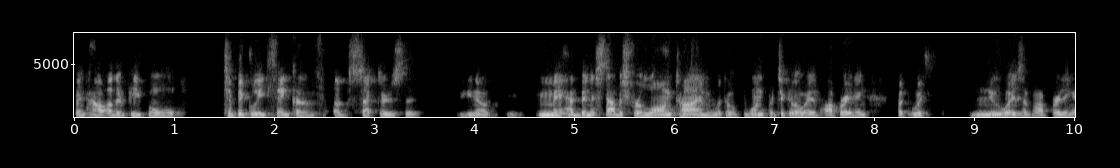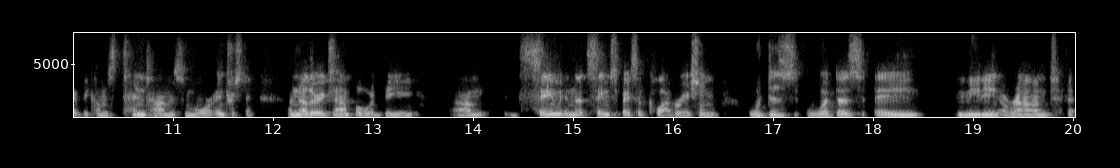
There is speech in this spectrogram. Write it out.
than how other people typically think of of sectors that you know may have been established for a long time with a, one particular way of operating but with new ways of operating it becomes 10 times more interesting another example would be um, same in that same space of collaboration what does what does a meeting around the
